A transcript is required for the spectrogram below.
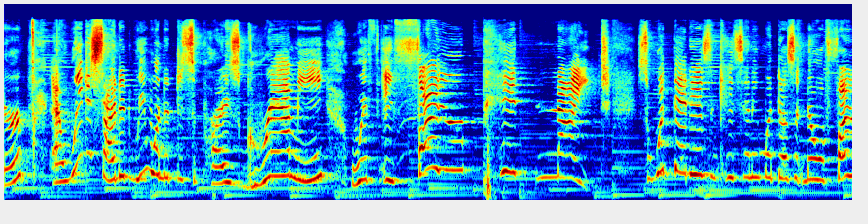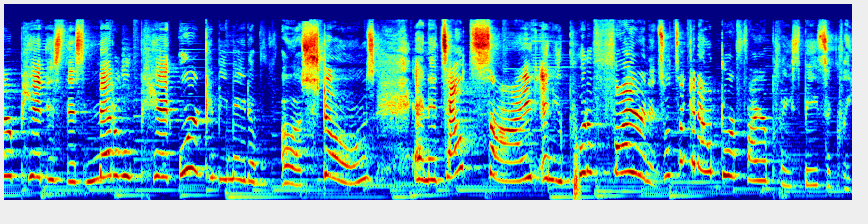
here, and we decided we wanted to surprise Grammy with a fire pit night. So what that is, in case anyone doesn't know, a fire pit is this metal pit, or it can be made of uh, stones, and it's outside, and you put a fire in it. So it's like an outdoor fireplace, basically.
